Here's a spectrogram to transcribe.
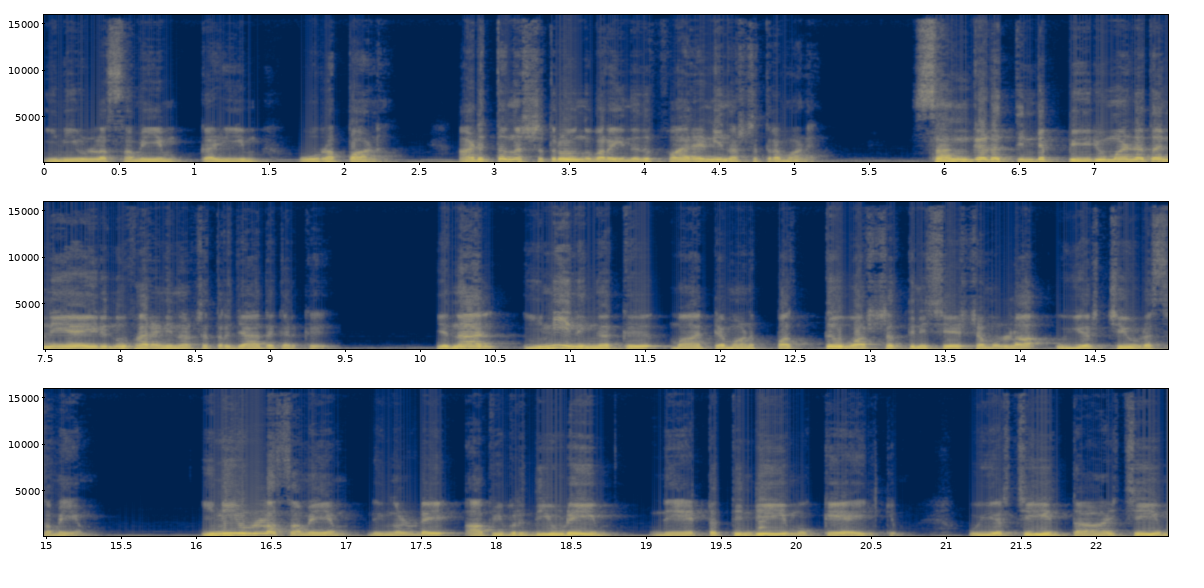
ഇനിയുള്ള സമയം കഴിയും ഉറപ്പാണ്. അടുത്ത നക്ഷത്രം എന്ന് പറയുന്നത് ഭരണി നക്ഷത്രമാണ്. സങ്കടത്തിന്റെ പെരുമഴ തന്നെയായിരുന്നു ഭരണി നക്ഷത്ര ജാതകർക്ക്. എന്നാൽ ഇനി നിങ്ങൾക്ക് മാറ്റമാണ് പത്ത് വർഷത്തിന് ശേഷമുള്ള ഉയർച്ചയുടെ സമയം. ഇനിയുള്ള സമയം നിങ്ങളുടെ അഭിവൃദ്ധിയുടെയും നേട്ടത്തിന്റെയും ഒക്കെ ആയിരിക്കും. ഉയർച്ചയും താഴ്ചയും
